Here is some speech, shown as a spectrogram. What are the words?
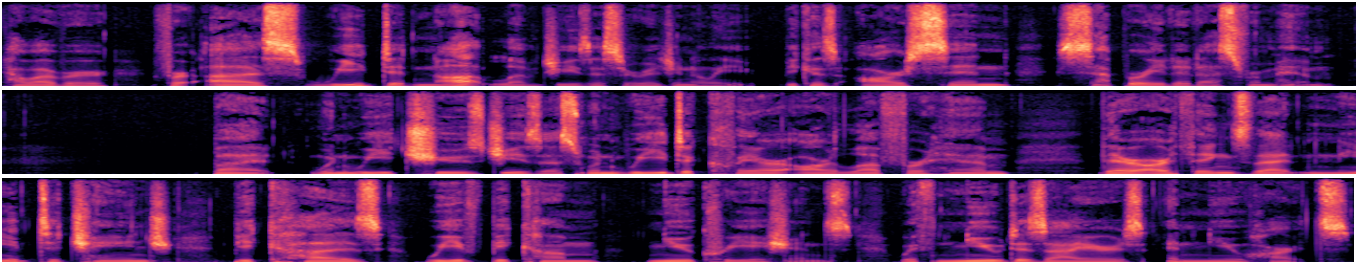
However, for us, we did not love Jesus originally because our sin separated us from him. But when we choose Jesus, when we declare our love for him, there are things that need to change because we've become new creations with new desires and new hearts.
